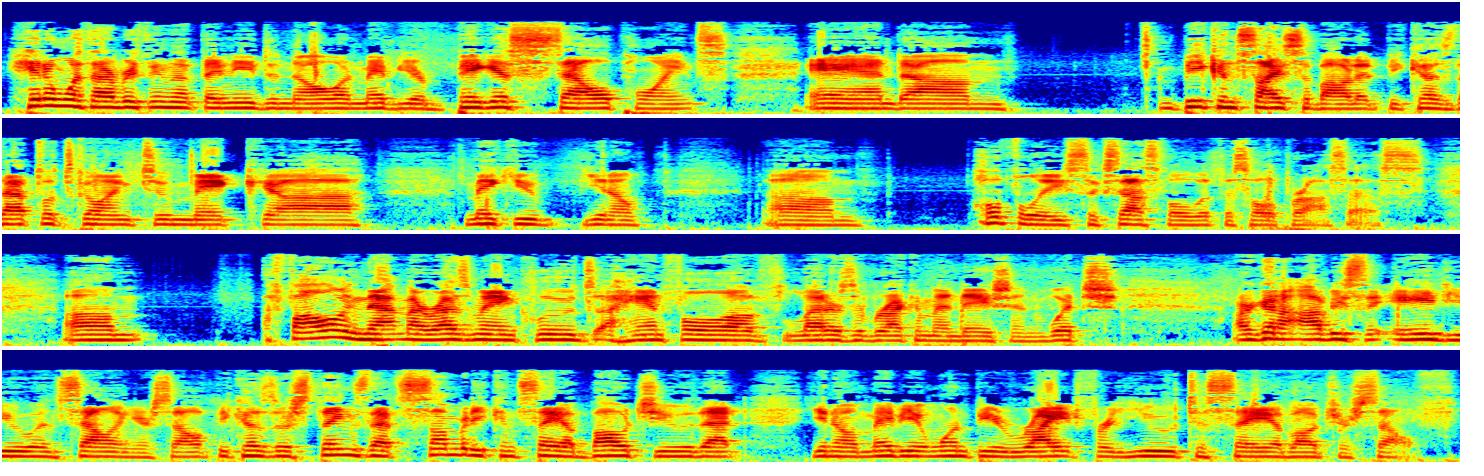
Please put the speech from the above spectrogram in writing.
Hit them with everything that they need to know and maybe your biggest sell points, and um, be concise about it because that's what's going to make uh, make you you know um, hopefully successful with this whole process. Um, following that, my resume includes a handful of letters of recommendation, which are going to obviously aid you in selling yourself because there's things that somebody can say about you that you know maybe it wouldn't be right for you to say about yourself.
